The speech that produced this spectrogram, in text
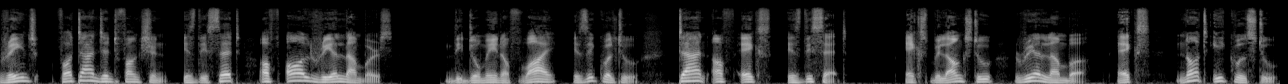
Range for tangent function is the set of all real numbers. The domain of y is equal to tan of x is the set. x belongs to real number x not equals to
